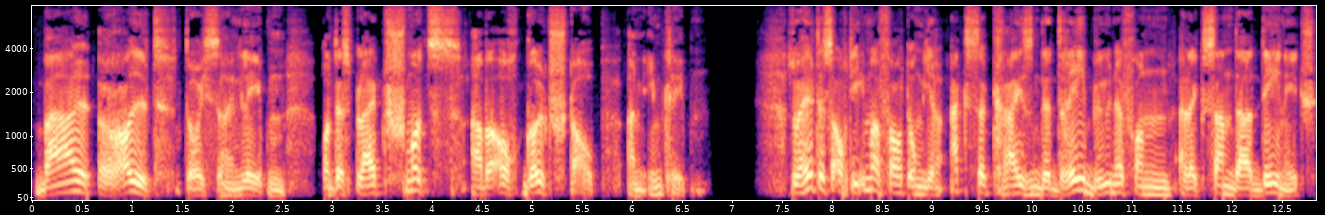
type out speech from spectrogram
Baal rollt durch sein Leben, und es bleibt Schmutz, aber auch Goldstaub an ihm kleben. So hält es auch die immerfort um ihre Achse kreisende Drehbühne von Alexander Denitsch,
